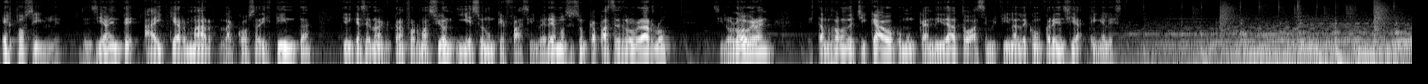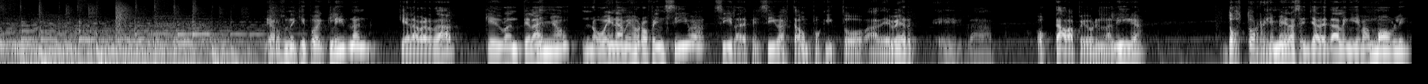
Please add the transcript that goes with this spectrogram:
Es posible. Sencillamente hay que armar la cosa distinta, tiene que hacer una transformación y eso nunca es fácil. Veremos si son capaces de lograrlo. Si lo logran, estamos hablando de Chicago como un candidato a semifinal de conferencia en el este. Carlos, un equipo de Cleveland que la verdad que durante el año novena mejor ofensiva, sí, la defensiva está un poquito a deber, eh, la octava peor en la liga, dos torres gemelas en Jared Allen y Evan Mobley,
